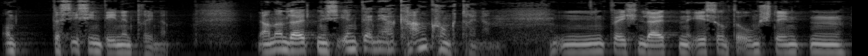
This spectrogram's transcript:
Und das ist in denen drinnen. In anderen Leuten ist irgendeine Erkrankung drinnen. In irgendwelchen Leuten ist unter Umständen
